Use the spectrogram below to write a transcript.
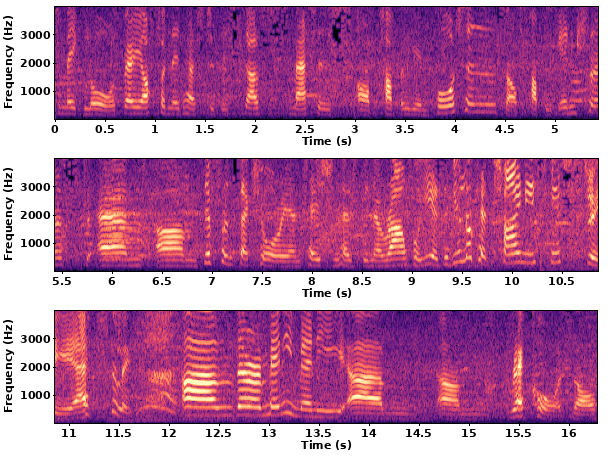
to make laws, very often it has to discuss matters of public importance, of public interest, and um, different sexual orientation has been around for years. If you look at Chinese history, actually, um, there are many, many um, um records of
